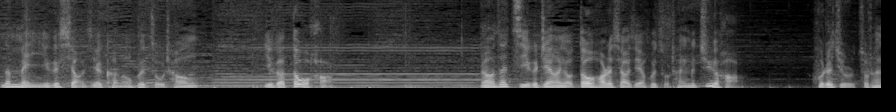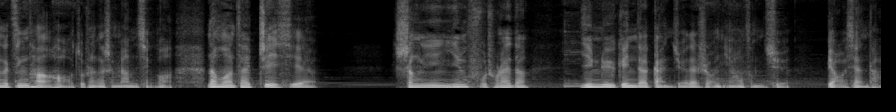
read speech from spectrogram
那每一个小节可能会组成一个逗号，然后在几个这样有逗号的小节会组成一个句号，或者就是组成一个惊叹号，组成一个什么样的情况？那么在这些。声音音符出来的音律给你的感觉的时候，你要怎么去表现它？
